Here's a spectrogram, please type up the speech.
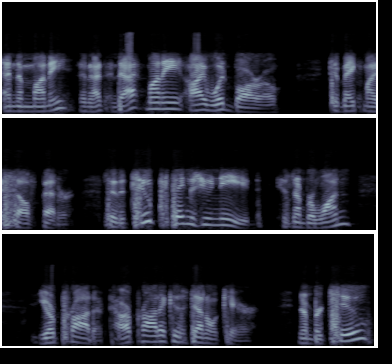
and the money, and that, and that money I would borrow to make myself better. So the two things you need is number one, your product. Our product is dental care. Number two,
